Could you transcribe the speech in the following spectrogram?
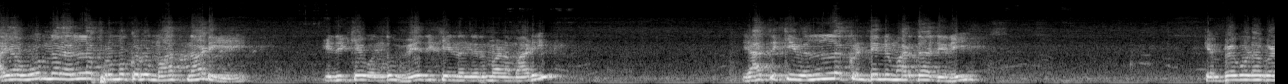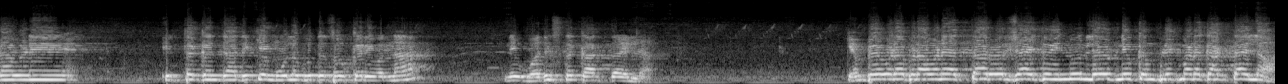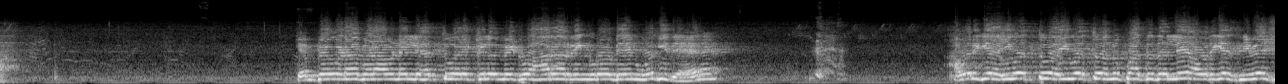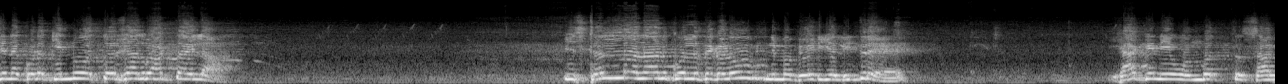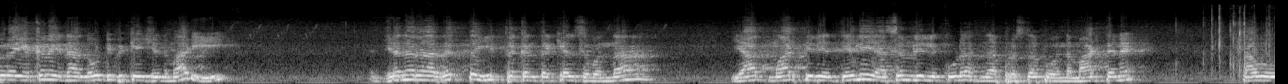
ಆಯಾ ಊರಿನವರೆಲ್ಲ ಪ್ರಮುಖರು ಮಾತನಾಡಿ ಇದಕ್ಕೆ ಒಂದು ವೇದಿಕೆಯನ್ನು ನಿರ್ಮಾಣ ಮಾಡಿ, ಯಾತಕ್ಕೆ ಇವೆಲ್ಲ ಕಂಟಿನ್ಯೂ ಮಾಡ್ತಾ ಇದ್ದೀರಿ? ಕೆಂಪೇಗೌಡ ಬಡಾವಣೆ ಇರ್ತಕ್ಕಂಥ ಅದಕ್ಕೆ ಮೂಲಭೂತ ಸೌಕರ್ಯವನ್ನ ನೀವು ಒದಗಿಸ್ತಕ್ಕಾಗ್ತಾ ಇಲ್ಲ. ಕೆಂಪೇಗೌಡ ಬಡಾವಣೆ ಹತ್ತಾರು ವರ್ಷ ಆಯ್ತು, ಇನ್ನೂ ಲೇಔಟ್ ನೀವು ಕಂಪ್ಲೀಟ್ ಮಾಡಕ್ ಆಗ್ತಾ ಇಲ್ಲ. ಕೆಂಪೇಗೌಡ ಬಡಾವಣೆಯಲ್ಲಿ ಹತ್ತೂವರೆ kilometre R R ring road ಏನು ಹೋಗಿದೆ, ಅವರಿಗೆ ಐವತ್ತು ಐವತ್ತು ಅನುಪಾತದಲ್ಲಿ ಅವರಿಗೆ ನಿವೇಶನ ಕೊಡಕ್ಕೆ ಇನ್ನೂ ಹತ್ತು ವರ್ಷ ಆದರೂ ಆಗ್ತಾ ಇಲ್ಲ. ಇಷ್ಟೆಲ್ಲ ಅನಾನುಕೂಲತೆಗಳು ನಿಮ್ಮ ಬೇಡಿಯಲ್ಲಿದ್ರೆ ಯಾಕೆ ನೀವು ಒಂಬತ್ತು ಸಾವಿರ ಎಕರೆನ ನೋಟಿಫಿಕೇಶನ್ ಮಾಡಿ ಜನರ ರಕ್ತ ಹೀರ್ತಕ್ಕಂಥ ಕೆಲಸವನ್ನ ಯಾಕೆ ಮಾಡ್ತೀರಿ ಅಂತೇಳಿ ಅಸೆಂಬ್ಲಿಲಿ ಕೂಡ ಅದನ್ನ ಪ್ರಸ್ತಾಪವನ್ನು ಮಾಡ್ತೇನೆ. ತಾವು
